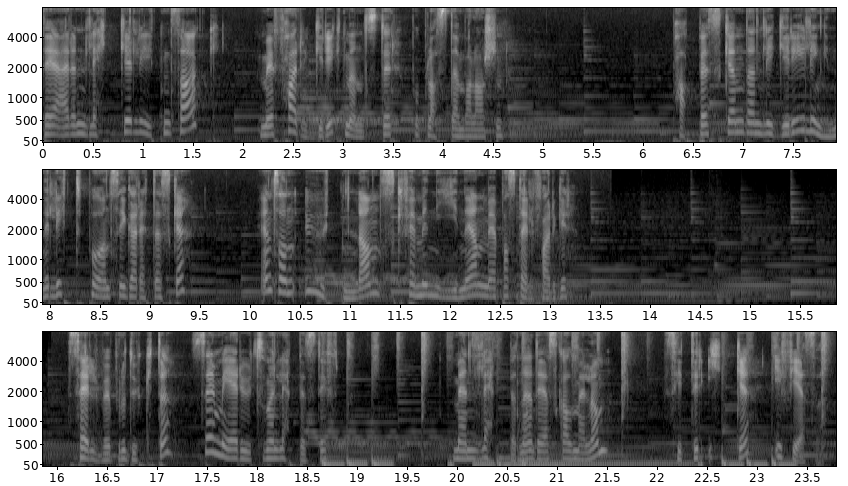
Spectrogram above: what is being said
Det er en lekker liten sak med fargerikt mønster på plastemballasjen. Pappesken den ligger i ligner litt på en sigaretteske. En sånn utenlandsk feminin en med pastellfarger. Selve produktet ser mer ut som en leppestift. Men leppene det skal mellom, sitter ikke i fjeset.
